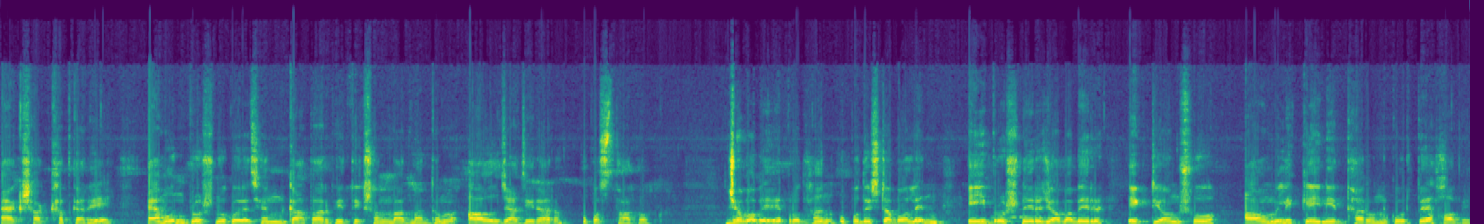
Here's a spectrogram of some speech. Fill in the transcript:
এক সাক্ষাৎকারে এমন প্রশ্ন করেছেন কাতার ভিত্তিক সংবাদ মাধ্যম আল জাজিরার উপস্থাপক। জবাবে প্রধান উপদেষ্টা বলেন, এই প্রশ্নের জবাবের একটি অংশ আওয়ামী লীগকেই নির্ধারণ করতে হবে।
